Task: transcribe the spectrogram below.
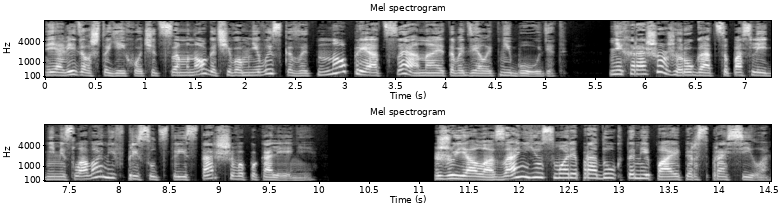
Я видел, что ей хочется много чего мне высказать, но при отце она этого делать не будет. Нехорошо же ругаться последними словами в присутствии старшего поколения. Жуя лазанью с морепродуктами, Пайпер спросила.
